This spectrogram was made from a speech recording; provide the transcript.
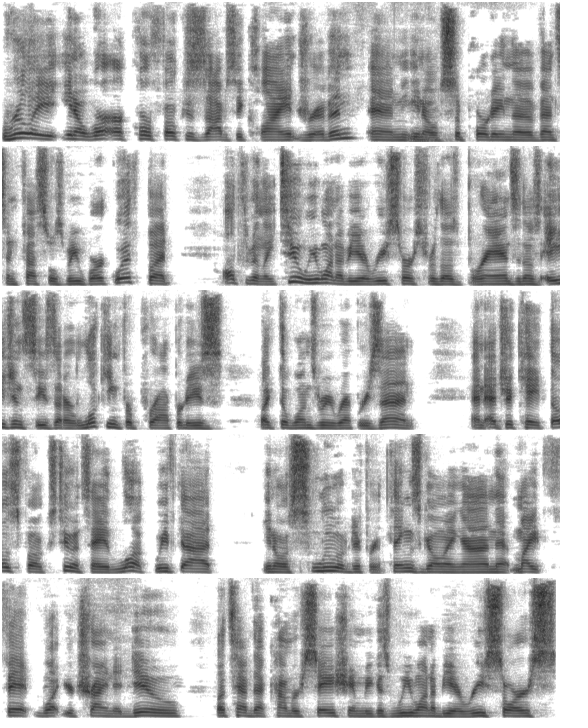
really, you know, where our core focus is obviously client driven and, you know, mm-hmm. supporting the events and festivals we work with. But ultimately, too, we want to be a resource for those brands and those agencies that are looking for properties like the ones we represent and educate those folks too and say, look, we've got, you know, a slew of different things going on that might fit what you're trying to do. Let's have that conversation because we want to be a resource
